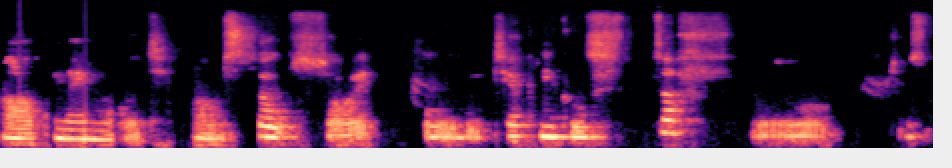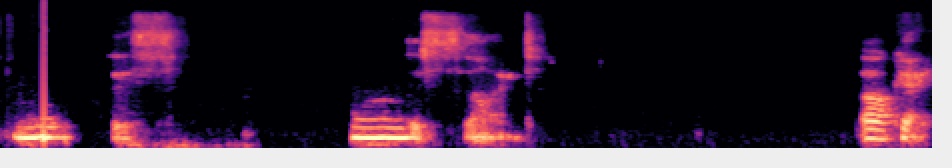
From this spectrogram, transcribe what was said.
How can I move it? I'm so sorry for the technical stuff. We'll just move this on this side. Okay.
